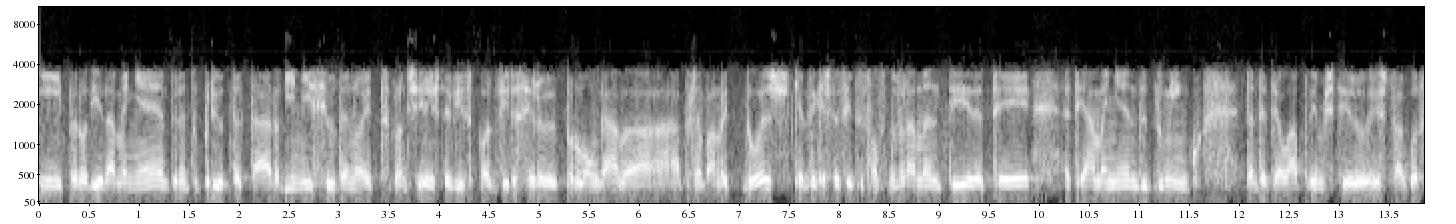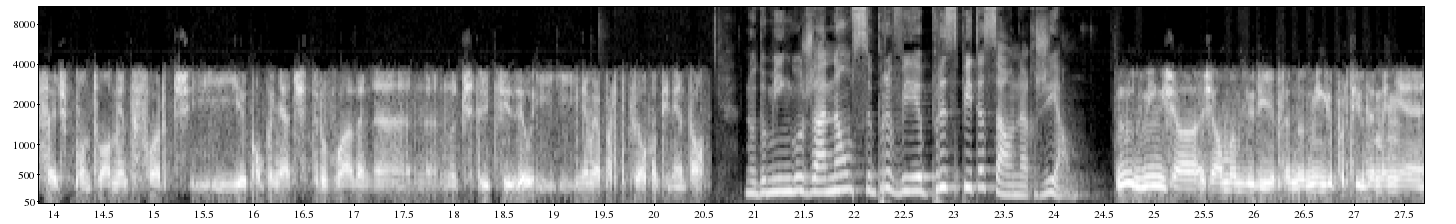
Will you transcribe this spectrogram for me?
e para o dia de amanhã durante o período da tarde e início da noite. Pronto, este aviso pode vir a ser prolongado, a, a, por exemplo, à noite de hoje. Quer dizer que esta situação se deverá manter até, até amanhã de domingo. Portanto, até lá podemos ter estes aguaceiros pontualmente fortes e, e acompanhados de trovoada na, na, no distrito de Viseu e, e na maior parte do Portugal continental. No domingo já não se prevê precipitação na região. No domingo já, já há uma melhoria. Portanto, no domingo, a partir da manhã,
